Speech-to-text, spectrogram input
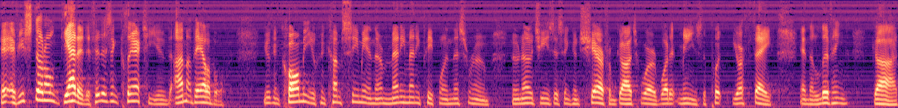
if you still don't get it, if it isn't clear to you, I'm available. You can call me, you can come see me, and there are many, many people in this room who know Jesus and can share from God's Word what it means to put your faith in the living God,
